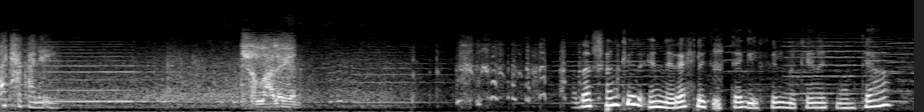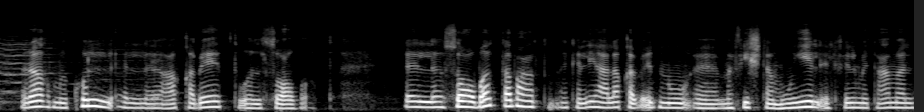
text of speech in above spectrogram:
أضحك على إيه؟ إن شاء الله عليا أنا. مقدرش انكر إن رحلة إنتاج الفيلم كانت ممتعة رغم كل العقبات والصعوبات. الصعوبات طبعا كان ليها علاقة بإنه آه، مفيش تمويل. الفيلم اتعمل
